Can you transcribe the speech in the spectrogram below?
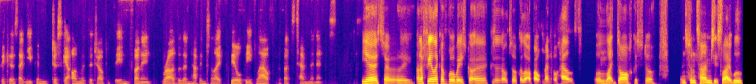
because then you can just get on with the job of being funny rather than having to like feel people out for the first 10 minutes. yeah totally and i feel like i've always got a because i'll talk a lot about mental health or Mm. like darker stuff and sometimes it's like well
